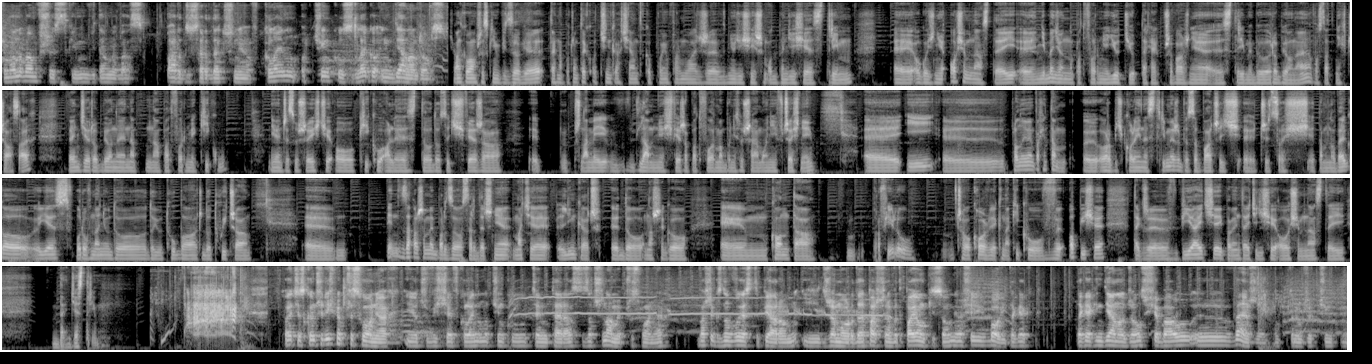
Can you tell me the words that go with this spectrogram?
Siemano wam wszystkim, witamy was bardzo serdecznie w kolejnym odcinku z LEGO Indiana Jones. Siemanko wam wszystkim widzowie. Tak na początek odcinka chciałem tylko poinformować, że w dniu dzisiejszym odbędzie się stream e, o godzinie 18. E, Nie będzie on na platformie YouTube, tak jak przeważnie e, streamy były robione w ostatnich czasach. Będzie robiony na, na platformie Kiku. Nie wiem, czy słyszeliście o Kiku, ale jest to dosyć świeża, przynajmniej dla mnie świeża platforma, bo nie słyszałem o niej wcześniej. E, I e, planujemy właśnie tam e, robić kolejne streamy, żeby zobaczyć, czy coś tam nowego jest w porównaniu do, do YouTube'a czy do Twitcha. Więc zapraszamy bardzo serdecznie. Macie linkacz do naszego konta, profilu, czegokolwiek na Kiku w opisie. Także wbijajcie i pamiętajcie, dzisiaj o 18 będzie stream. Słuchajcie, skończyliśmy przy słoniach i oczywiście w kolejnym odcinku, tym teraz, zaczynamy przy słoniach. Waszek znowu jest typiarą i drze mordę. Patrzcie, nawet pająki są i on się ich boi, tak jak, tak jak Indiana Jones się bał yy, węży w którymś odcinku.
